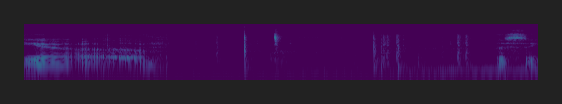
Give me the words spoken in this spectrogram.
here. Uh, let's see.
